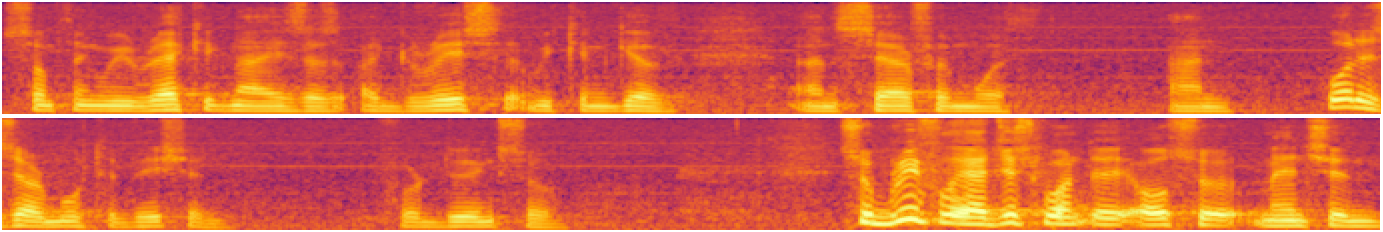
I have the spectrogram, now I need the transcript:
Something we recognize as a grace that we can give and serve him with? And what is our motivation for doing so? So, briefly, I just want to also mention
